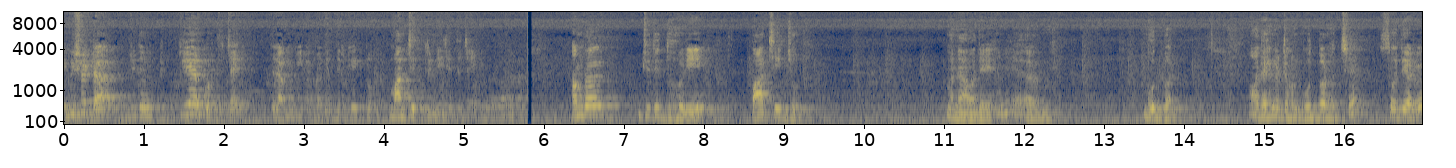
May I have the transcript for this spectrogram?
এই বিষয়টা যদি আমি ক্লিয়ার করতে চাই, তাহলে আমি আপনাদেরকে একটু মানচিত্রে নিয়ে যেতে চাই। আমরা যদি ধরি পাঁচই জুন মানে আমাদের এখানে বুধবার। আমাদের এখানে যখন বুধবার হচ্ছে, সৌদি আরবে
